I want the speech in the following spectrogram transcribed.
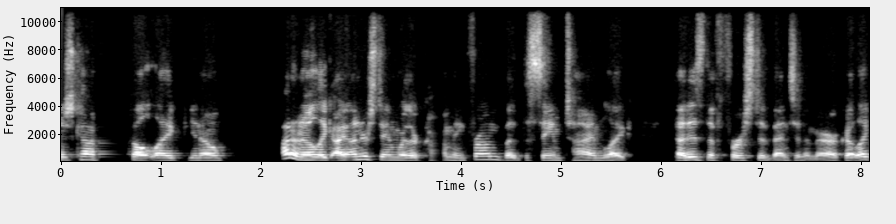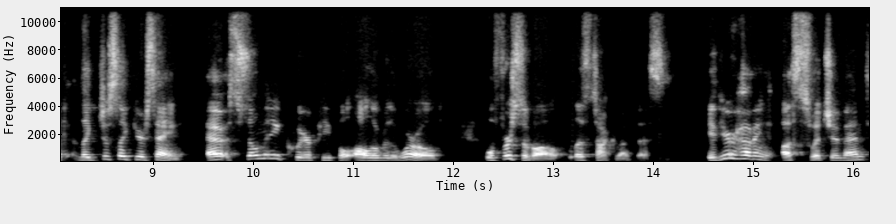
I just kind of felt like, you know, I don't know, like I understand where they're coming from, but at the same time, like that is the first event in America. Like, like just like you're saying, so many queer people all over the world. Well, first of all, let's talk about this. If you're having a switch event,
